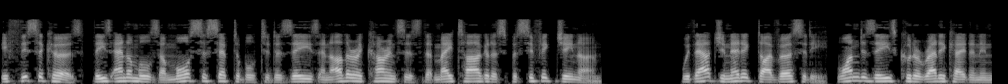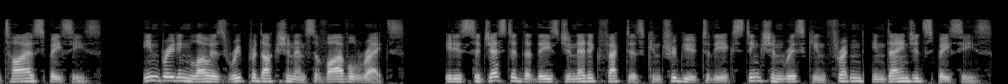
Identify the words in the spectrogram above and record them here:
If this occurs, these animals are more susceptible to disease and other occurrences that may target a specific genome. Without genetic diversity, one disease could eradicate an entire species. Inbreeding lowers reproduction and survival rates. It is suggested that these genetic factors contribute to the extinction risk in threatened, endangered species.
